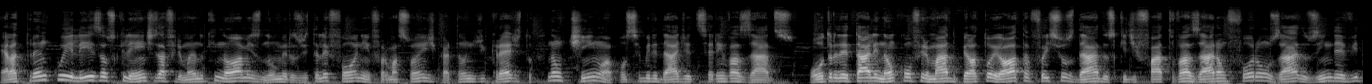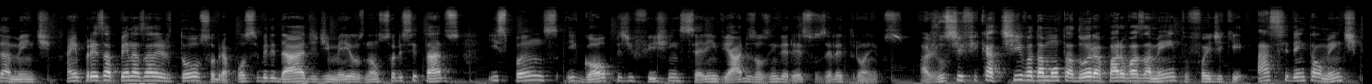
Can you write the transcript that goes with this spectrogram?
Ela tranquiliza os clientes afirmando que nomes, números de telefone informações de cartão de crédito não tinham a possibilidade de serem vazados. Outro detalhe não confirmado pela Toyota foi se os dados que de fato vazaram foram usados indevidamente. A empresa apenas alertou sobre a possibilidade de e-mails não solicitados, spams e golpes de phishing serem enviados aos endereços eletrônicos. A justificativa da montadora para o vazamento foi de que, acidentalmente,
